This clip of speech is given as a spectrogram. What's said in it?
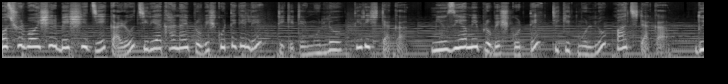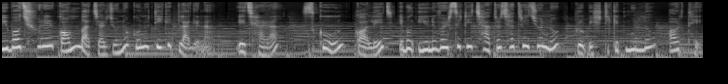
বছর বয়সের বেশি যে কারও চিড়িয়াখানায় প্রবেশ করতে গেলে টিকিটের মূল্য তিরিশ টাকা। মিউজিয়ামে প্রবেশ করতে টিকিট মূল্য পাঁচ টাকা। দুই বছরের কম বাচ্চার জন্য কোনো টিকিট লাগে না। এছাড়া স্কুল, কলেজ এবং ইউনিভার্সিটির ছাত্রছাত্রীর জন্য প্রবেশ টিকিট মূল্য অর্ধেক।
